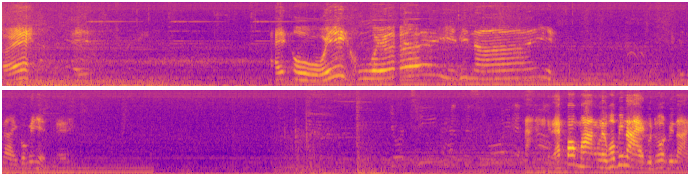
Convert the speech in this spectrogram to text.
เฮ้ย ไอ้ไอ้โอ้ยคุยเอ้ย พี่นาย พี่นายก็ไม่เห็น ให้ป้อมพังเลยเพราะพี่นายกูโทษพี่นาย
